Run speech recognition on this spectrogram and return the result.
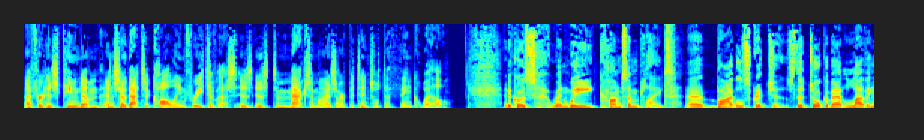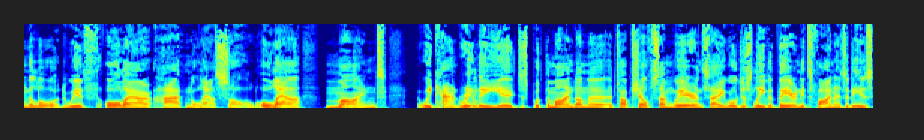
uh, for His kingdom, and so that's a calling for each of us: is is to maximize our potential to think well. And of course, when we contemplate uh, Bible scriptures that talk about loving the Lord with all our heart and all our soul, all our mind, we can't really uh, just put the mind on a, a, top shelf somewhere and say, well, just leave it there and it's fine as it is.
